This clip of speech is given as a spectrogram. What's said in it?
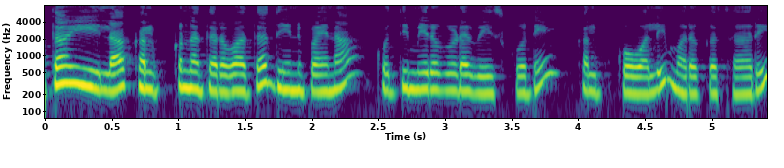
మొత్తం ఇలా కలుపుకున్న తర్వాత దీనిపైన కొత్తిమీర కూడా వేసుకొని కలుపుకోవాలి మరొకసారి.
